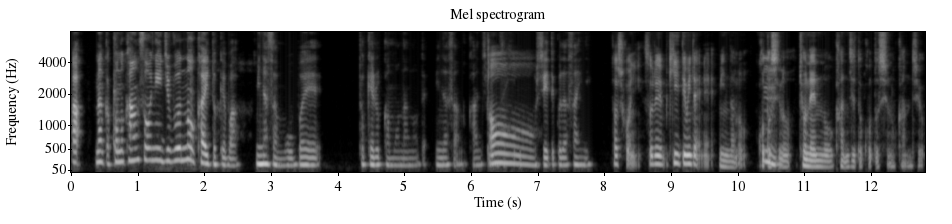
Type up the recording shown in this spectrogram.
あ、なんかこの感想に自分のを書いとけば、皆さんも覚えとけるかもなので、皆さんの感じをぜひ教えてくださいね。確かに。それ聞いてみたいね。みんなの今年の、去年の漢字と今年の漢字を。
